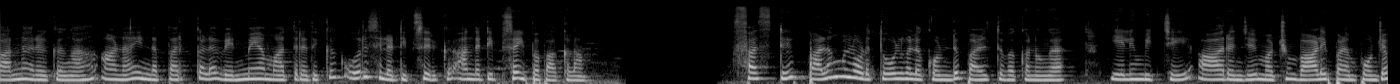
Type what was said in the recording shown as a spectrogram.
காரணம் இருக்குங்க. ஆனால் இந்த பற்களை வெண்மையாக மாற்றுறதுக்கு ஒரு சில டிப்ஸ் இருக்குது அந்த டிப்ஸை இப்போ பார்க்கலாம். ஃபஸ்ட்டு பழங்களோட தோள்களை கொண்டு பழுத்து வைக்கணுங்க எலும்பிச்சை ஆரஞ்சு மற்றும் வாழைப்பழம் போன்ற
